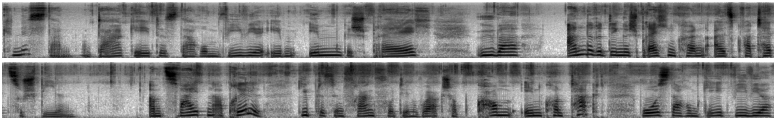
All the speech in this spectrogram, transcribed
knistern. Und da geht es darum, wie wir eben im Gespräch über andere Dinge sprechen können, als Quartett zu spielen. Am 2. April gibt es in Frankfurt den Workshop Komm in Kontakt, wo es darum geht, wie wir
